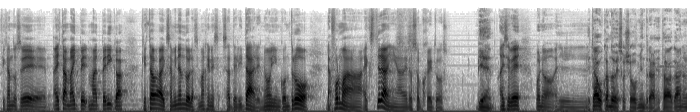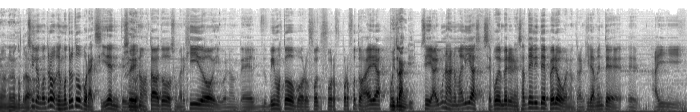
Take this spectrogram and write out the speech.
fijándose. Ahí está Mike, Matt Perica, que estaba examinando las imágenes satelitales, ¿no? Y encontró la forma extraña de los objetos. Bien. Ahí se ve, bueno, el... Estaba buscando eso yo mientras estaba acá, no, no, lo encontraba. Sí, lo encontró, lo encontró todo por accidente. Dijo, no, estaba todo sumergido y bueno, eh, vimos todo por, por, fotos aéreas. Muy tranqui. Sí, algunas anomalías se pueden ver en el satélite, pero bueno, tranquilamente eh, ahí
